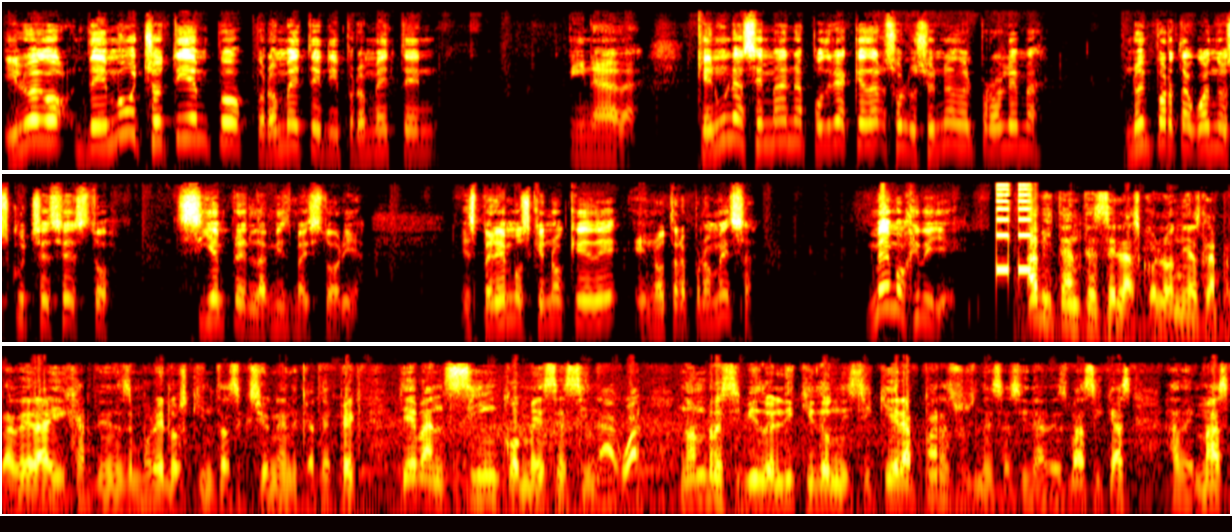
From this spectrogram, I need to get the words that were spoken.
Y luego de mucho tiempo prometen y prometen y nada. Que en una semana podría quedar solucionado el problema. No importa cuándo escuches esto, siempre es la misma historia. Esperemos que no quede en otra promesa. Memo Jiville. Habitantes de las colonias La Pradera y Jardines de Morelos, quinta sección en Ecatepec, llevan cinco meses sin agua. No han recibido el líquido ni siquiera para sus necesidades básicas, además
